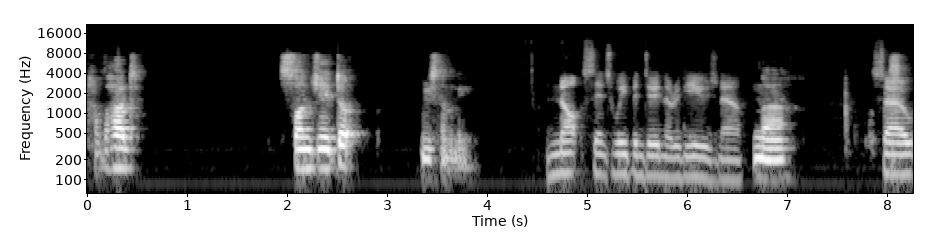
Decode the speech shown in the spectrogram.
have they had Sanjay Dutt recently? not since we've been doing the reviews now. No. So,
